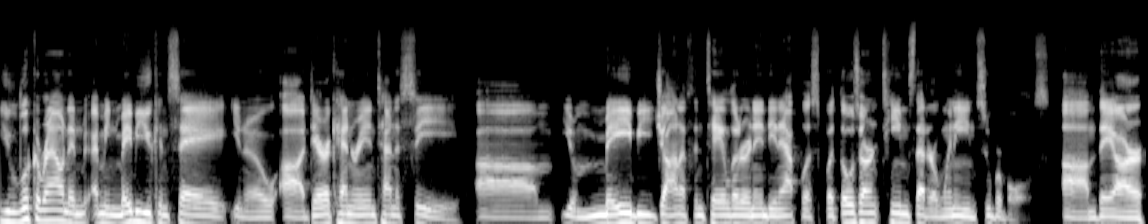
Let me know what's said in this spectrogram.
you look around and I mean, maybe you can say, you know, uh, Derrick Henry in Tennessee, um, you know, maybe Jonathan Taylor in Indianapolis, but those aren't teams that are winning Super Bowls. Um, they are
